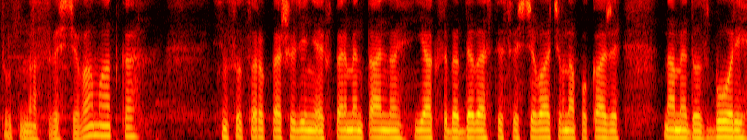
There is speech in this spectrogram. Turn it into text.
Тут у нас свищева матка 741 лінії експериментально, як себе буде вести свищева, чи вона покаже на медозборі.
